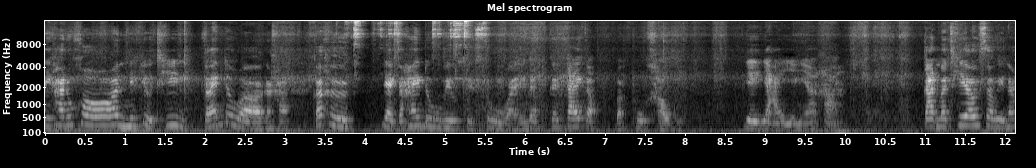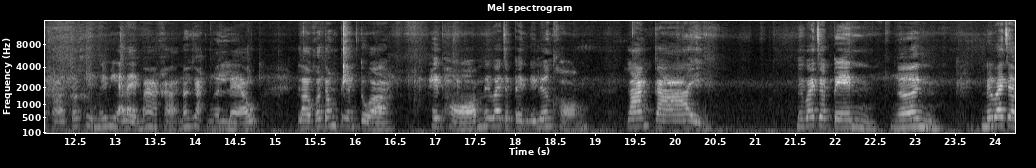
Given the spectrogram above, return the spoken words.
ดีค่ะทุกคนนิกอยู่ที่ g l e n d e w a l นะคะ ก็คืออยากจะให้ดูวิวสวยๆแบบใกล้ๆกับแบบภูเขาใหญ่ ๆ อย่างเงี้ยค่ะ การมาเที่ยวสวิตนะคะ ก็คือไม่มีอะไรมากค่ะ นอกจากเงินแล้ว เราก็ต้องเตรียมตัวให้พร้อมไม่ว่าจะเป็นในเรื่องของร่างกาย ไม่ว่าจะเป็นเงิน ไม่ว่าจะ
